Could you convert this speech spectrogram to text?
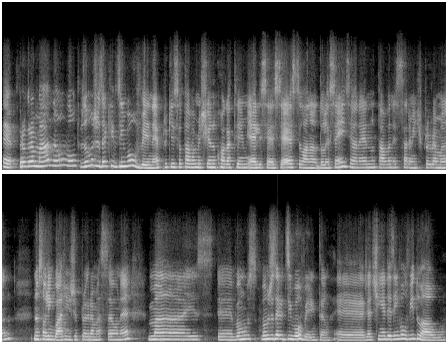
É, programar não, vamos dizer que desenvolver, né? Porque se eu estava mexendo com HTML CSS lá na adolescência, né, não estava necessariamente programando não são linguagens de programação, né? Mas é, vamos, vamos dizer desenvolver, então. É, já tinha desenvolvido algo,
